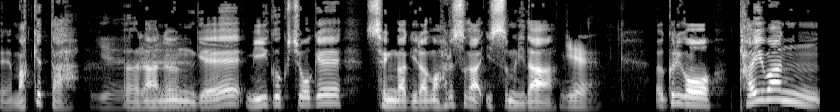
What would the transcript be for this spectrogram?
예, 막겠다라는 예. 게 미국 쪽의 생각이라고 할 수가 있습니다. 예. 어, 그리고 타이완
